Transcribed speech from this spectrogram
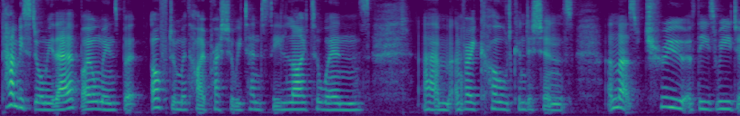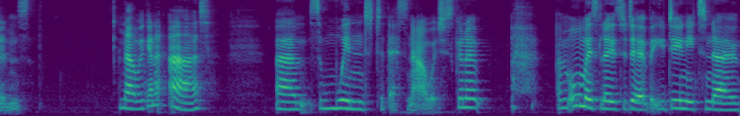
can be stormy there by all means, but often with high pressure we tend to see lighter winds um, and very cold conditions. And that's true of these regions. Now we're going to add um, some wind to this now, which is going to, I'm almost loath to do it, but you do need to know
